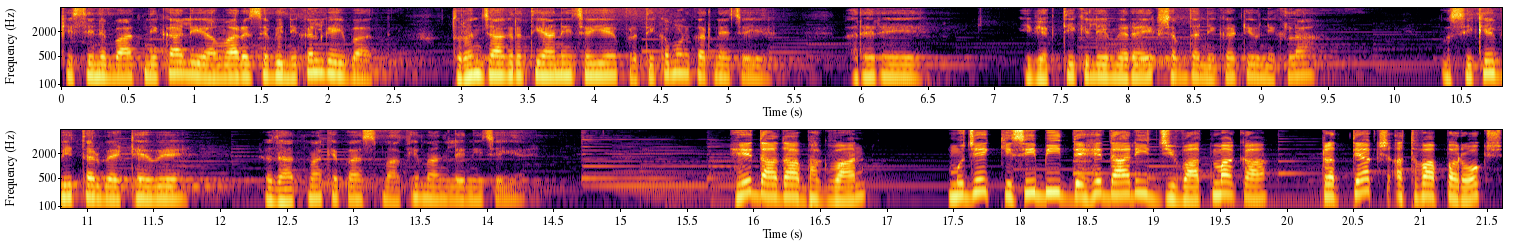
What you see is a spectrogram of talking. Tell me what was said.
किसी ने बात निकाली, हमारे से भी निकल गई बात। तुरंत जागृति आनी चाहिए, प्रतिक्रमण करने चाहिए। अरे रे, ये व्यक्ति के लिए मेरा एक शब्द निगेटिव निकला। उसी के भीतर बैठे हुए शुद्धात्मा के पास माफ़ी मांग लेनी चाहिए। हे दादा भगवान मुझे किसी भी देहदारी जीवात्मा का प्रत्यक्ष अथवा परोक्ष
